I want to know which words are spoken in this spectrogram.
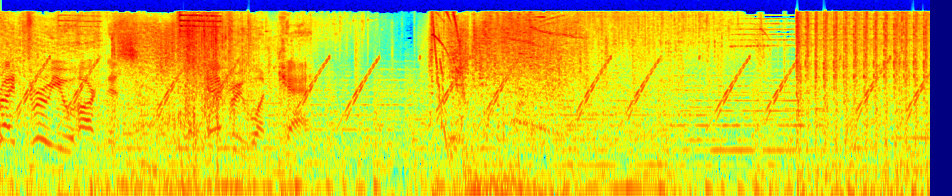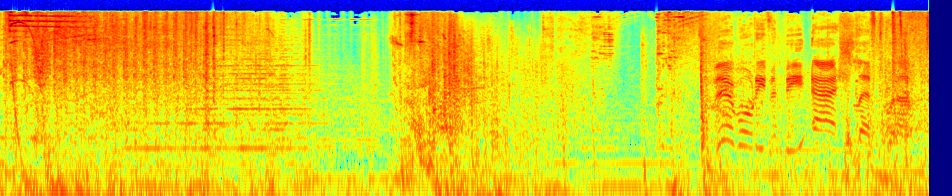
Right through you, Harkness. Everyone can. There won't even be ash left when I'm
